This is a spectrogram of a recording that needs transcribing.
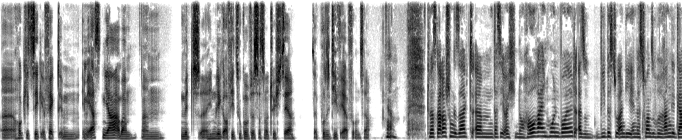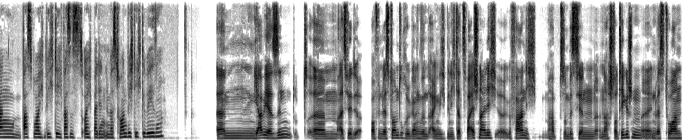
äh, Hockeystick-Effekt im, im ersten Jahr, aber ähm, mit äh, Hinblick auf die Zukunft ist das natürlich sehr, sehr positiv eher für uns, ja. Ja. Du hast gerade auch schon gesagt, ähm, dass ihr euch Know-how reinholen wollt. Also wie bist du an die Investorensuche rangegangen? Was war euch wichtig? Was ist euch bei den Investoren wichtig gewesen? Ähm, ja, wir sind, ähm, als wir auf Investorensuche gegangen sind, eigentlich bin ich da zweischneidig äh, gefahren. Ich habe so ein bisschen nach strategischen äh, Investoren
